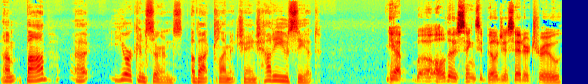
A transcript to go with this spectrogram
Um, Bob, uh, your concerns about climate change, how do you see it? Yeah, all those things that Bill just said are true.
